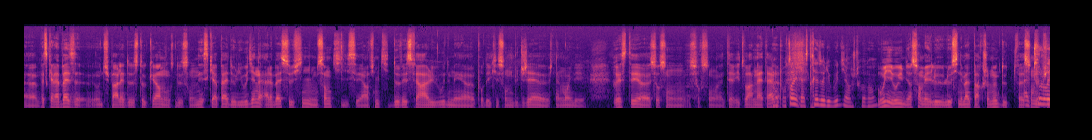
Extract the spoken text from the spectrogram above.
euh, parce qu'à la base, tu parlais de Stoker, donc de son escapade hollywoodienne. À la base, ce film, il me semble que c'est un film qui devait se faire à Hollywood, mais pour des questions de budget, finalement, il est resté sur son, sur son territoire natal. Pourtant, il reste très hollywoodien, je trouve. hein. Oui, oui, bien sûr, mais le, le cinéma de Park Chan-wook, de toute façon, depuis le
